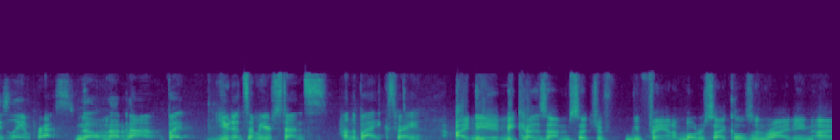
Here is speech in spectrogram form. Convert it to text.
easily impressed. No, not at all. Uh, but you did some of your stunts on the bikes, right? I did because I'm such a fan of motorcycles and riding. I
